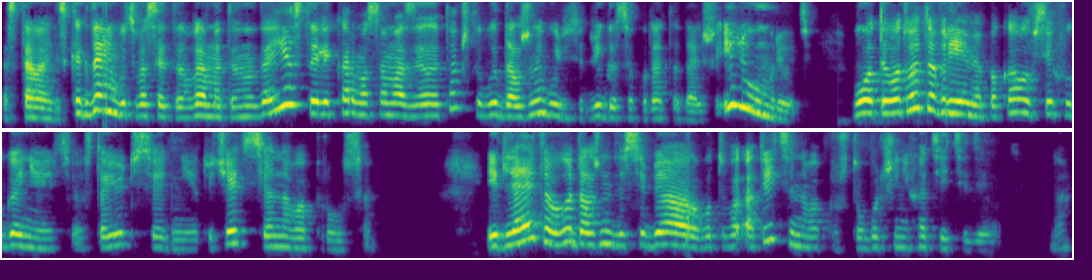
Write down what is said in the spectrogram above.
Оставайтесь. Когда-нибудь вас это, вам это надоест, или карма сама сделает так, что вы должны будете двигаться куда-то дальше. Или умрете. Вот, и вот в это время, пока вы всех выгоняете, остаетесь одни, отвечаете себе на вопросы. И для этого вы должны для себя вот ответить на вопрос, что вы больше не хотите делать. Да?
